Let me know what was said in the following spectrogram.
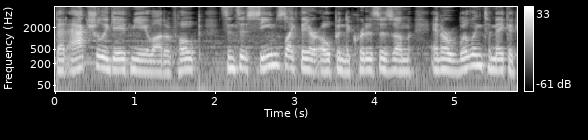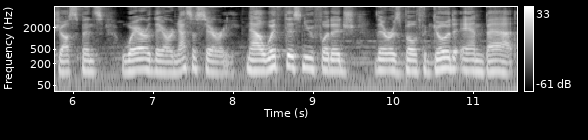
that actually gave me a lot of hope since it seems like they are open to criticism and are willing to make adjustments where they are necessary. Now with this new footage, there is both good and bad.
